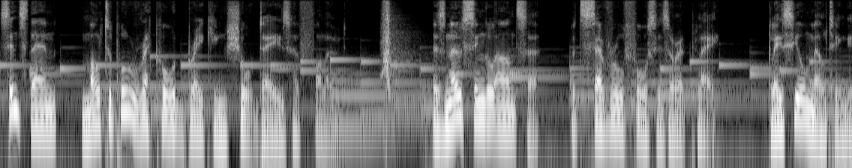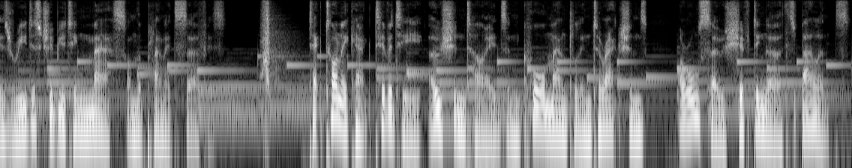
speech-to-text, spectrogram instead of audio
Since then, multiple record breaking short days have followed. There's no single answer, but several forces are at play. Glacial melting is redistributing mass on the planet's surface. Tectonic activity, ocean tides, and core mantle interactions are also shifting Earth's balance.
